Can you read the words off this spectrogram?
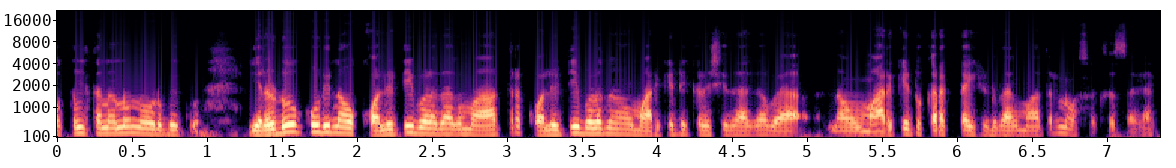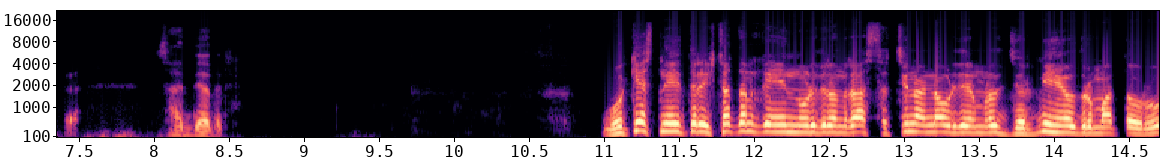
ಒಕ್ಕಲ್ತನನು ನೋಡಬೇಕು. ಎರಡೂ ಕೂಡಿ ನಾವು ಕ್ವಾಲಿಟಿ ಬೆಳೆದಾಗ ಮಾತ್ರ ಕ್ವಾಲಿಟಿ ಬೆಳೆದು ನಾವು ಮಾರ್ಕೆಟಿಗೆ ಕಳಿಸಿದಾಗ ನಾವು ಮಾರ್ಕೆಟ್ ಕರೆಕ್ಟ್ ಆಗಿ ಹಿಡಿದಾಗ ಮಾತ್ರ ನಾವು ಸಕ್ಸಸ್ ಆಗಕ್ಕೆ ಸಾಧ್ಯ ಅದ್ರಿ ಓಕೆ ಸ್ನೇಹಿತರೆ ಇಷ್ಟ ತನಕ ಏನ್ ನೋಡಿದ್ರ ಅಂದ್ರ ಸಚಿನ್ ಅಣ್ಣ ಅವ್ರದ್ದು ಏನ್ ಮಾಡಿದ್ರು ಜರ್ನಿ ಹೇಳಿದ್ರು ಅವರು.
